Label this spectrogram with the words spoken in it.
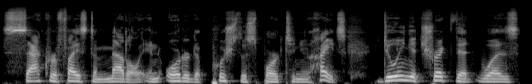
sacrificed a medal in order to push the sport to new heights, doing a trick that was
